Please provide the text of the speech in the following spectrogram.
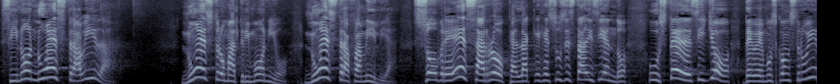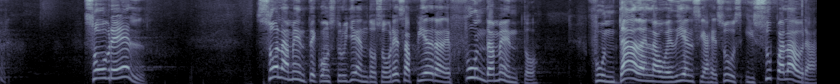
sino nuestra vida, nuestro matrimonio, nuestra familia. Sobre esa roca la que Jesús está diciendo, ustedes y yo debemos construir sobre él. Solamente construyendo sobre esa piedra de fundamento, fundada en la obediencia a Jesús y su palabra,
